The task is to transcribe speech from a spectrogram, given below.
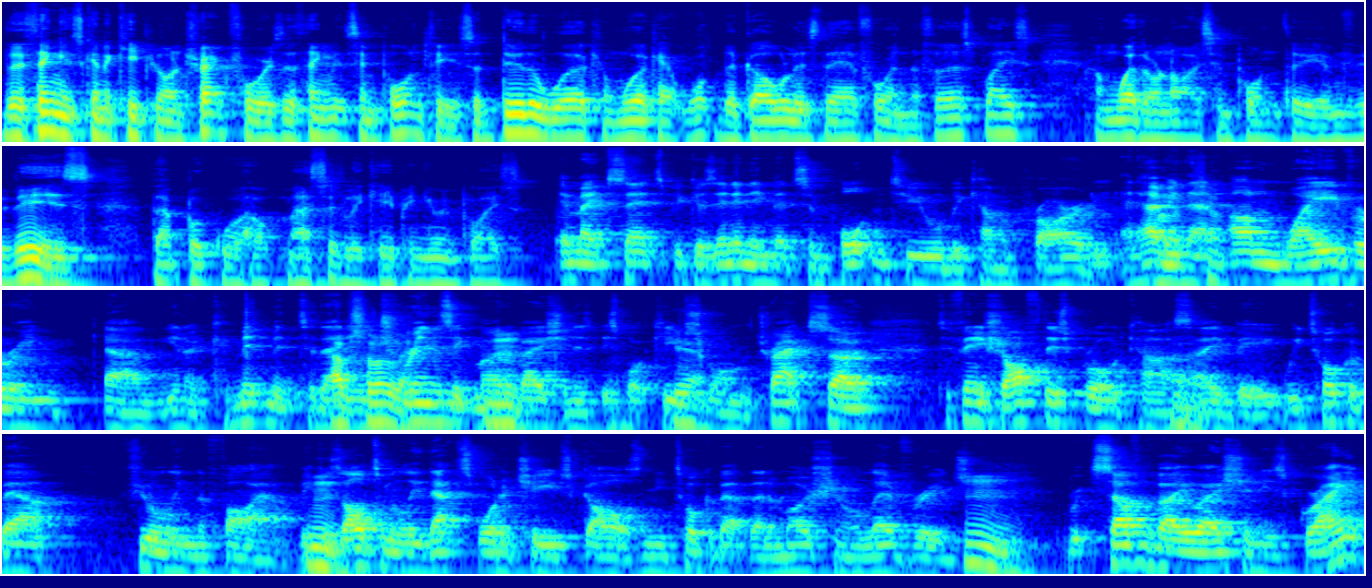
the thing it's going to keep you on track for is the thing that's important to you. So do the work and work out what the goal is there for in the first place and whether or not it's important to you. And if it is, that book will help massively keeping you in place. It makes sense because anything that's important to you will become a priority, and having that unwavering, um, you know, commitment to that Absolutely. intrinsic mm. motivation is, is what keeps Yeah. you on the track. So to finish off this broadcast, AB, we talk about fueling the fire mm. because ultimately that's what achieves goals, and you talk about that emotional leverage. Mm. Self evaluation is great.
